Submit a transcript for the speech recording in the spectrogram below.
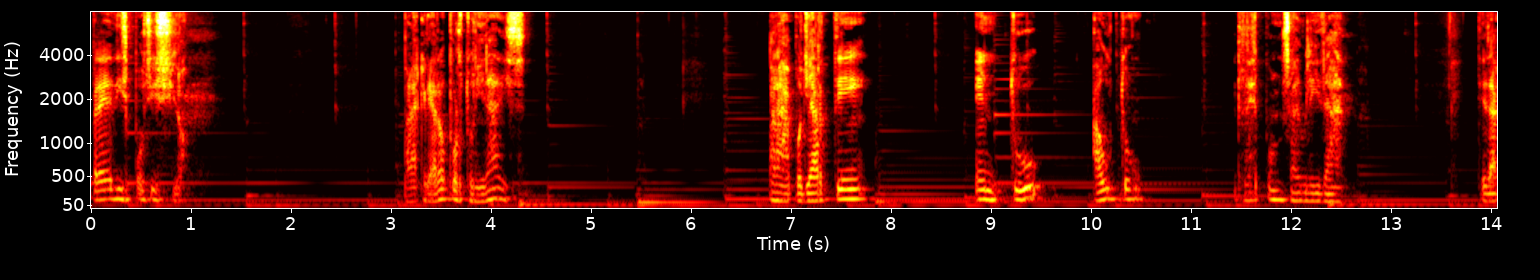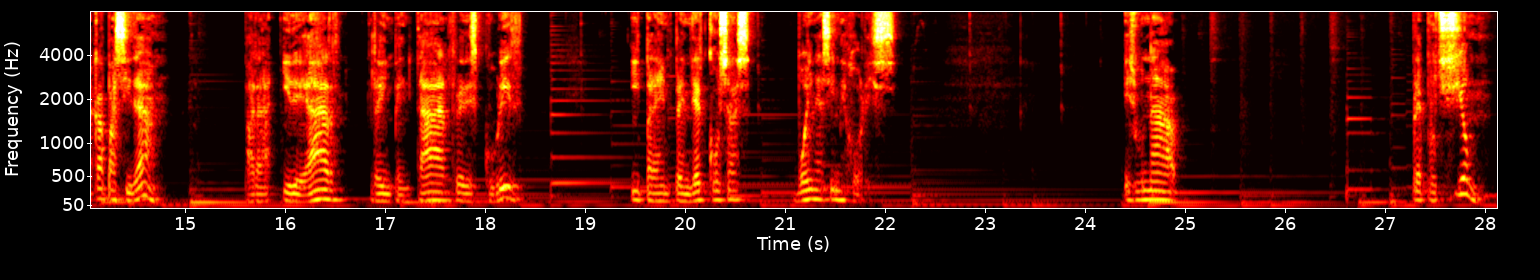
predisposición para crear oportunidades, para apoyarte en tu autorresponsabilidad. Te da capacidad para idear, reinventar, redescubrir y para emprender cosas buenas y mejores. Es una preposición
